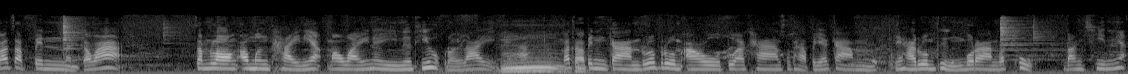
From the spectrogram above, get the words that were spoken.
ก็จะเป็นเหมือนกับว่า จำลองเอาเมืองไทยเนี่ยมาไว้ในเนื้อที่ 600 ไร่นะคะอืมก็ครัจะบ เป็นการรวบรวมเอาตัวอาคารสถาปัตยกรรมนะคะรวมถึงโบราณวัตถุบางชิ้นเนี่ย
